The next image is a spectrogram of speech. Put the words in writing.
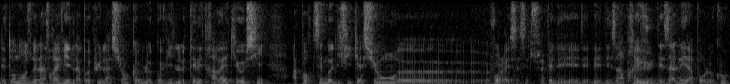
les tendances de la vraie vie de la population, comme le Covid, le télétravail, qui aussi apporte ces modifications, euh, voilà, et ça c'est tout à fait des, imprévus, des aléas pour le coup.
